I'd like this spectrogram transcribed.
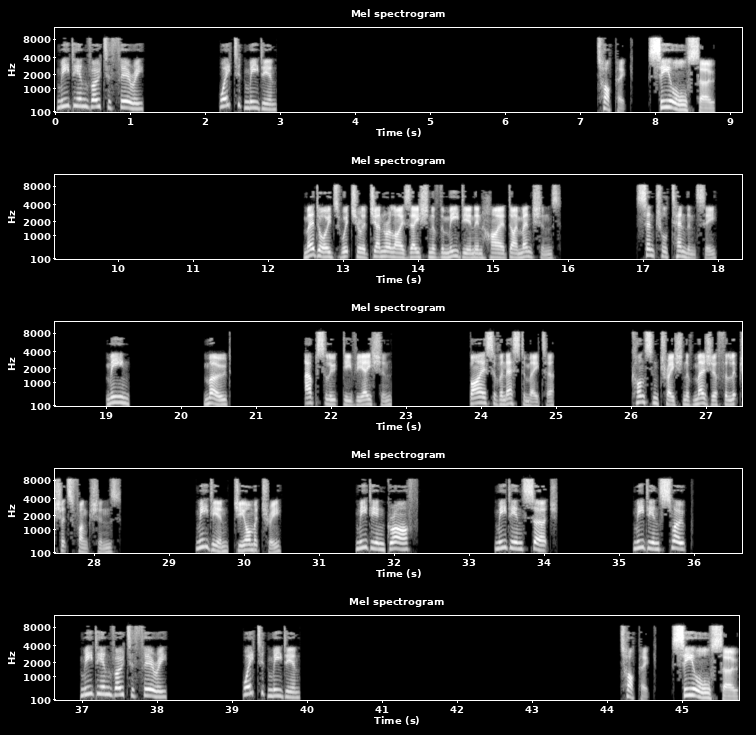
Median voter theory. Weighted median Topic. See also Medoids which are a generalization of the median in higher dimensions Central tendency Mean Mode Absolute deviation Bias of an estimator Concentration of measure for Lipschitz functions Median geometry Median graph Median search Median slope Median voter theory. Weighted median. See also.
